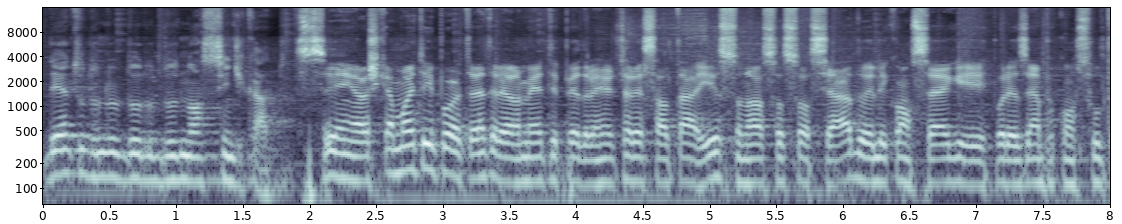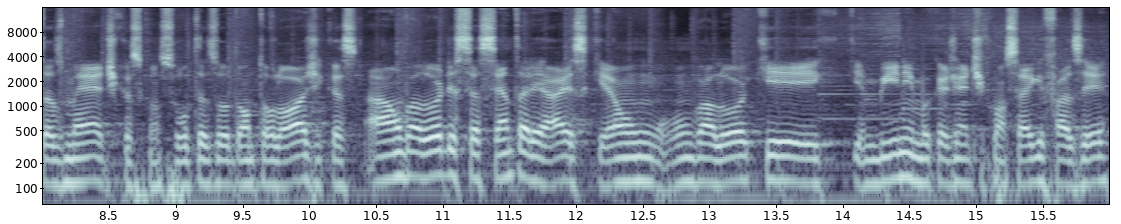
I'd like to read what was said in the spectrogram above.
dentro do, do, do nosso sindicato. Sim, eu acho que é muito importante realmente, Pedro, a gente ressaltar isso. Nosso associado ele consegue, por exemplo, consultas médicas, consultas odontológicas a um valor de 60 reais, que é um, um valor que, que mínimo que a gente consegue fazer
